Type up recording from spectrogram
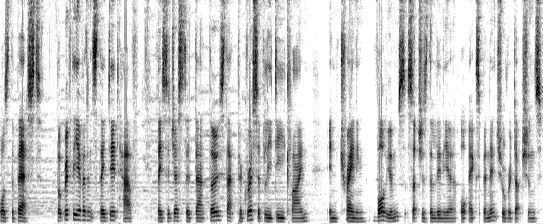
was the best, but with the evidence they did have, they suggested that those that progressively decline in training volumes, such as the linear or exponential reductions,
